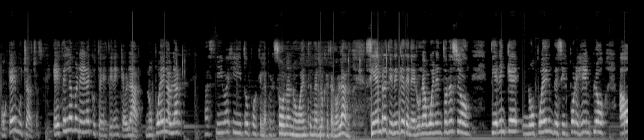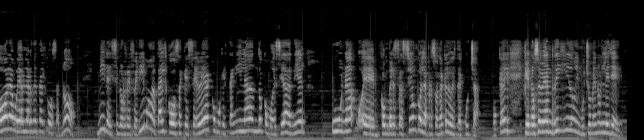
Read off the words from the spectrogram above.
Ok, muchachos, esta es la manera que ustedes tienen que hablar. No pueden hablar así bajito porque la persona no va a entender lo que están hablando. Siempre tienen que tener una buena entonación. Tienen que, no pueden decir, por ejemplo, ahora voy a hablar de tal cosa. No, mira, y si nos referimos a tal cosa, que se vea como que están hilando, como decía Daniel, una eh, conversación con la persona que los está escuchando, ¿ok? Que no se vean rígidos y mucho menos leyendo.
